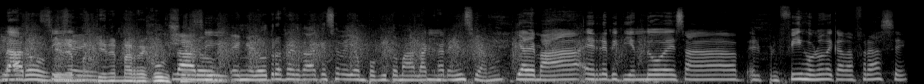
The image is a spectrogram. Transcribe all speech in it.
claro, Sí. tienen, eh, tienen más recursos. claro, Sí. en el otro es verdad que se veía un poquito más las Mm. carencias, ¿no? Y además eh, repitiendo esa el prefijo ¿no? de cada frase,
